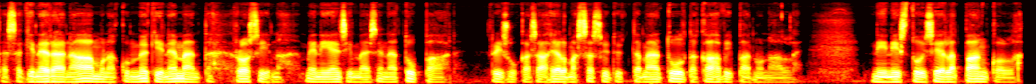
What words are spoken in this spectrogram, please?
Tässäkin eräänä aamuna, kun mökin emäntä, Rosina, meni ensimmäisenä tupaan, risukasa helmassa sytyttämään tulta kahvipannun alle, niin istui siellä pankolla,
